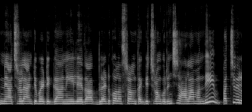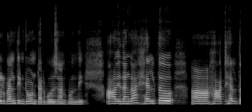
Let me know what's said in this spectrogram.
న్యాచురల్ యాంటీబయాటిక్ కానీ లేదా బ్లడ్ కొలెస్ట్రాల్ని తగ్గించడం గురించి చాలామంది పచ్చి వెల్లుల్లిపాయలను తింటూ ఉంటారు. భోజనానికి ముందు. ఆ విధంగా హెల్త్ హార్ట్ హెల్త్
